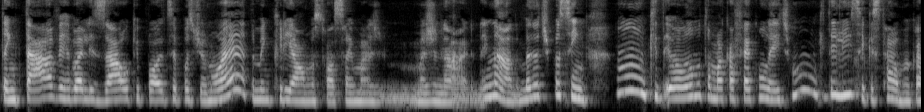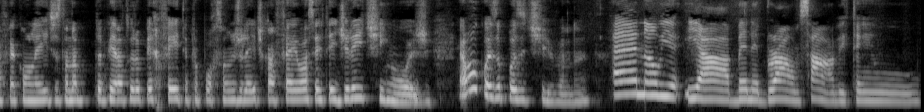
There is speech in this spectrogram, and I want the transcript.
tentar verbalizar o que pode ser positivo. Não é também criar uma situação imagi- imaginária, nem nada. Mas é tipo assim, hum, que, eu amo tomar café com leite. Hum, que delícia que está o meu café com leite. Está na temperatura perfeita, a proporção de leite e café eu acertei direitinho hoje. É uma coisa positiva, né? É, não, e, e a Bene Brown, sabe? Tem o,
